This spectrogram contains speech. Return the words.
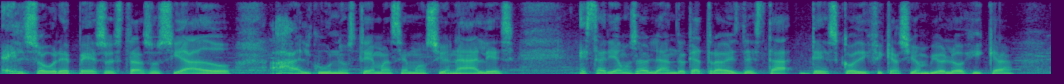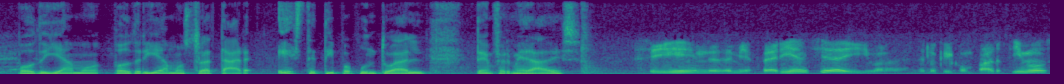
el sobrepeso está asociado a algunos temas emocionales. Estaríamos hablando que a través de esta descodificación biológica podríamos, tratar este tipo puntual de enfermedades. Sí, desde mi experiencia y bueno, desde lo que compartimos,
